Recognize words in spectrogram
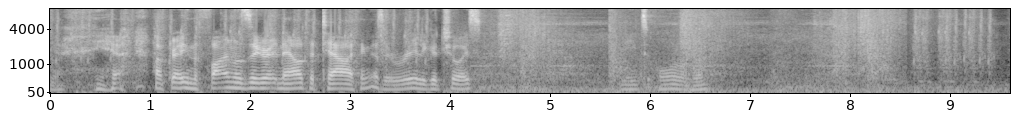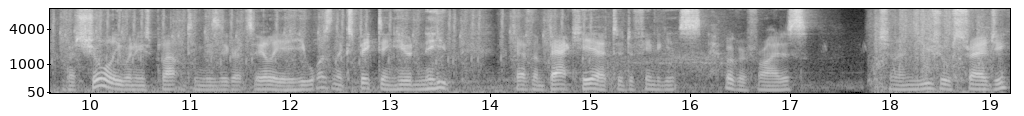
yeah, yeah, upgrading the final ziggurat now at the tower. I think that's a really good choice. Needs all of them. But surely when he was planting the ziggurats earlier, he wasn't expecting he would need to have them back here to defend against Hippogriff Riders. Such an unusual strategy.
